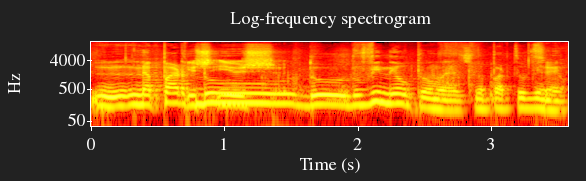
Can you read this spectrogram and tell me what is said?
Na parte os- do, os- do, do vinil, pelo menos. Na parte do vinil.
